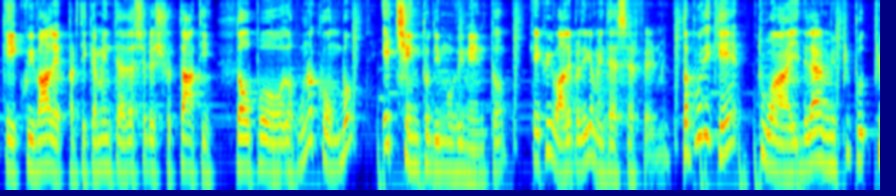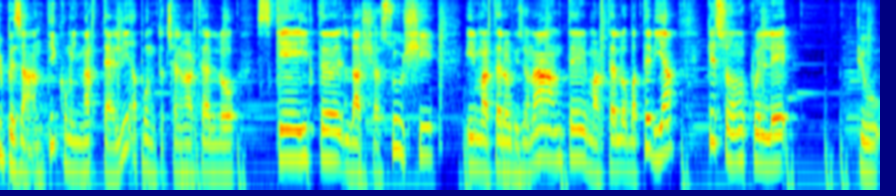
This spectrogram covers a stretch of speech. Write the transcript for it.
che equivale praticamente ad essere shottati dopo, dopo, una combo, e 100 di movimento, che equivale praticamente ad essere fermi. Dopodiché tu hai delle armi più, più pesanti, come i martelli, appunto c'è il martello skate, l'ascia sushi, il martello risonante, il martello batteria, che sono quelle più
